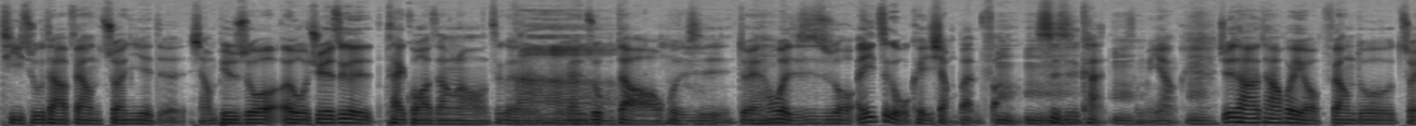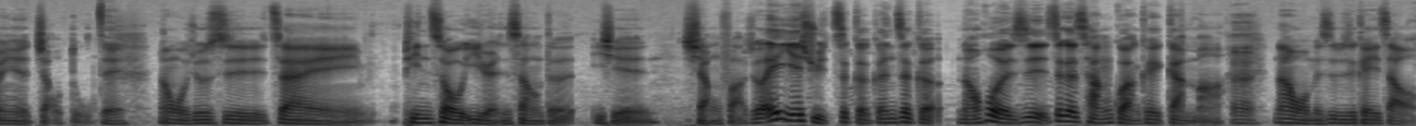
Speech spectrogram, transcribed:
提出他非常专业的想，比如说，呃，我觉得这个太夸张了，这个我可能做不到，或者是对，或者是说，哎，这个我可以想办法试试看怎么样。就是他他会有非常多专业的角度。对，那我就是在拼凑艺人上的一些想法，就说，哎，也许这个跟这个，然后或者是这个场馆可以干嘛？嗯，那我们是不是可以找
